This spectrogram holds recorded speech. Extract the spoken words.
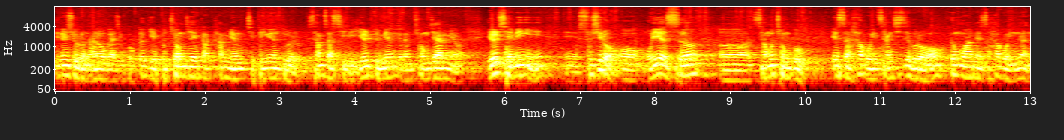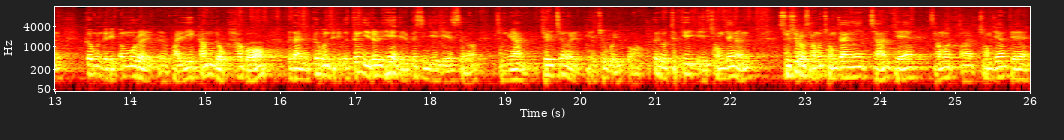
이런 식으로 나눠가지고 거기에 부총재 각 한 명, 집행위원 둘, 3, 4, 12, 12명, 그 다음 총재 한 명, 13명이 수시로 어, 모여서 어, 사무총국 에서 하고 상시적으로 근무하면서 하고 있는 그분들이 업무를 관리 감독하고 그다음에 그분들이 어떤 일을 해야 될 것인지에 대해서 중요한 결정을 해주고 있고 그리고 특히 총재는 수시로 사무총장이 저한테 사무 어, 총재한테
